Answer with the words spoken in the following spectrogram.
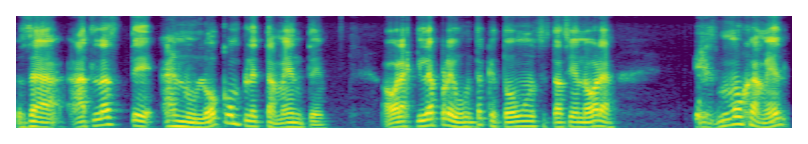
O sea, Atlas te anuló completamente. Ahora aquí la pregunta que todo el mundo se está haciendo ahora, ¿es Mohamed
